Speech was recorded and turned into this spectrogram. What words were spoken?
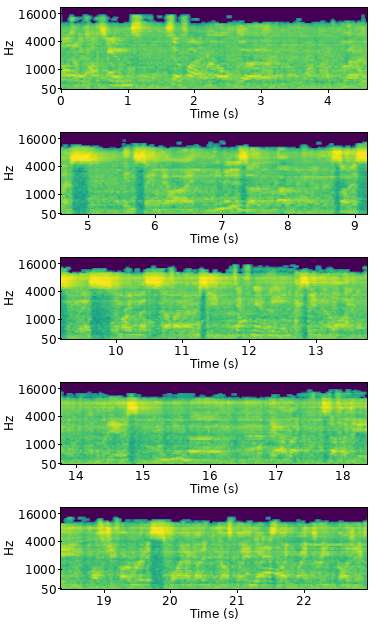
all the costumes so far? Well, the level is insanely high. So, uh, some is, is among the best stuff I've ever seen. Definitely. I've seen a lot over the years. Uh, yeah, like stuff like the Master Chief armor is why I got into cosplay. That's like my dream project.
